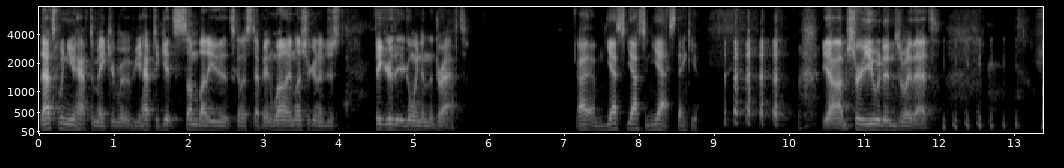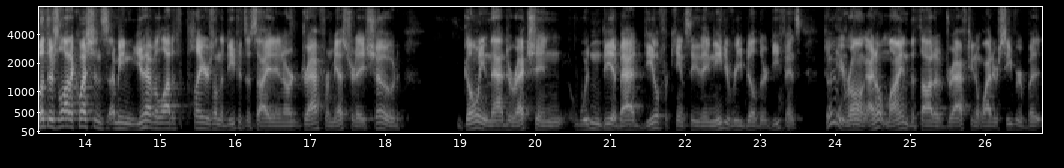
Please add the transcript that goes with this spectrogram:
That's when you have to make your move. You have to get somebody that's going to step in. Well, unless you're going to just figure that you're going in the draft. I, um, yes, yes, and yes. Thank you. yeah, I'm sure you would enjoy that. but there's a lot of questions. I mean, you have a lot of players on the defensive side, and our draft from yesterday showed going that direction wouldn't be a bad deal for Kansas City. They need to rebuild their defense. Don't get me wrong, I don't mind the thought of drafting a wide receiver, but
